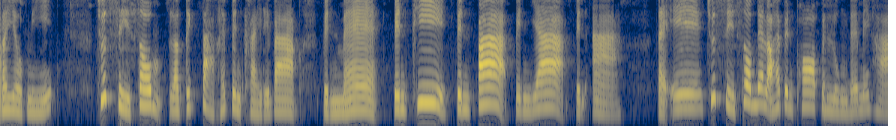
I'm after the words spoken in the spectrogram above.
ประโยคนี้ ชุดสีส้มเราติ๊กต่างให้เป็นใครได้บ้าง เป็นแม่ เป็นพี่ เป็นป้า เป็นย่า เป็นอา แต่เอชุดสีส้มเนี่ยเราให้เป็นพ่อเป็นลุงได้ไหมคะ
